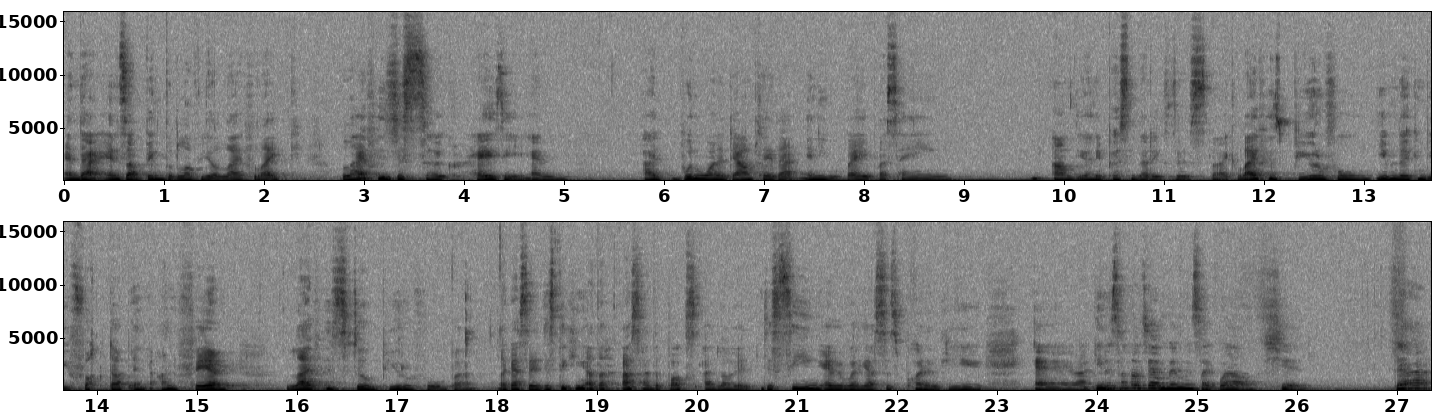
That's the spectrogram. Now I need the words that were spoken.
and that ends up being the love of your life. Like life is just so crazy and I wouldn't want to downplay that anyway by saying I'm the only person that exists. Like life is beautiful, even though it can be fucked up and unfair. Life is still beautiful, but like I said, just thinking outside the box, I love it. Just seeing everybody else's point of view, and like you know, sometimes you have moments like, wow, shit, that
